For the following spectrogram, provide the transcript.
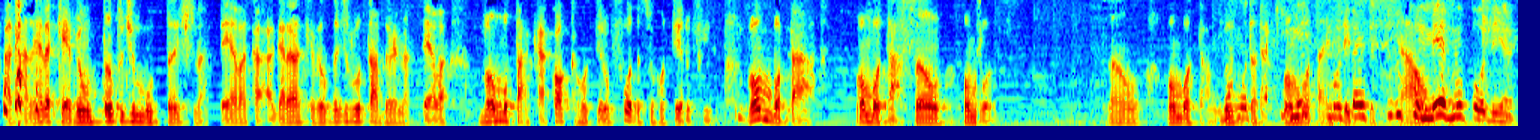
A galera quer ver um tanto de mutante na tela, a galera quer ver um tanto de lutador na tela. Vamos tacar qual que é o roteiro? Foda-se o roteiro, filho. Vamos botar, vamos botar ação, vamos botar ação, vamos botar luta, Vamos vamos botar botar, 500 efeito mutantes, tudo especial, com o mesmo poder.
